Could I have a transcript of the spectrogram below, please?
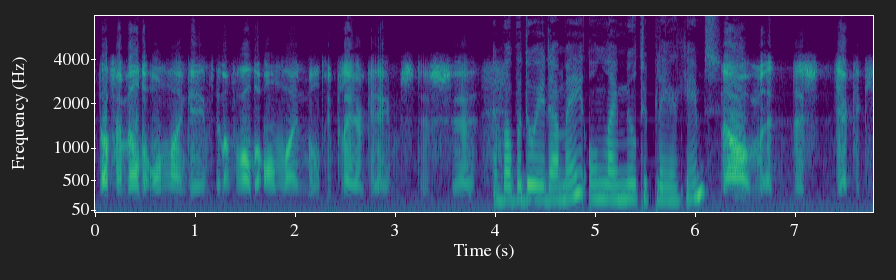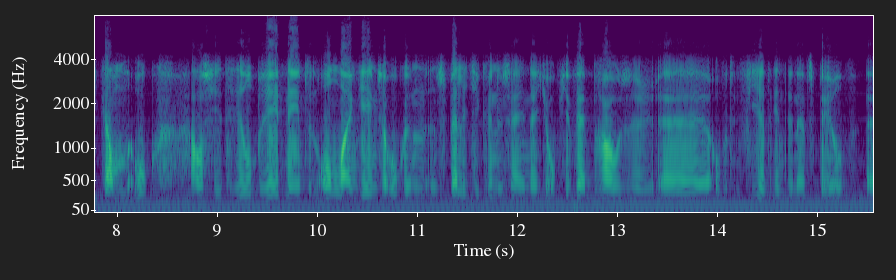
dat zijn wel de online games en dan vooral de online multiplayer games. Dus, uh, en wat bedoel je daarmee, online multiplayer games? Nou, dus ja, kan ook, als je het heel breed neemt, een online game zou ook een, een spelletje kunnen zijn dat je op je webbrowser uh, op het, via het internet speelt. Uh,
